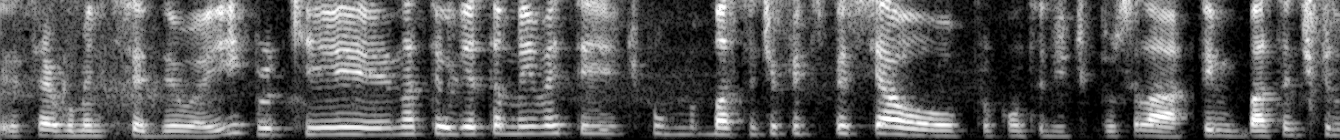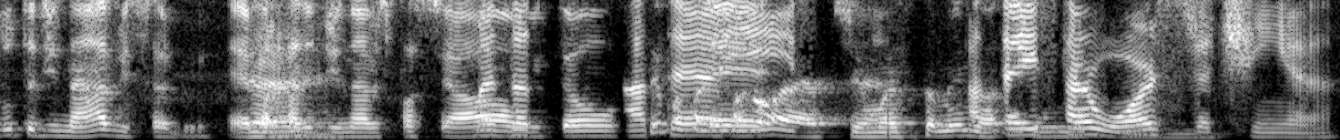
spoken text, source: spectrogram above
esse argumento que você deu aí, porque na teoria também vai ter, tipo, bastante efeito especial por conta de, tipo, sei lá, tem bastante luta de nave, sabe? É, É. batalha de nave espacial, Mas a- então... Até, Oeste, mas também não- até tem- Star Wars já tinha,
